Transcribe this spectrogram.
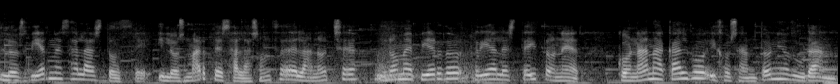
Los viernes a las 12 y los martes a las 11 de la noche no me pierdo Real Estate On Air con Ana Calvo y José Antonio Durán.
